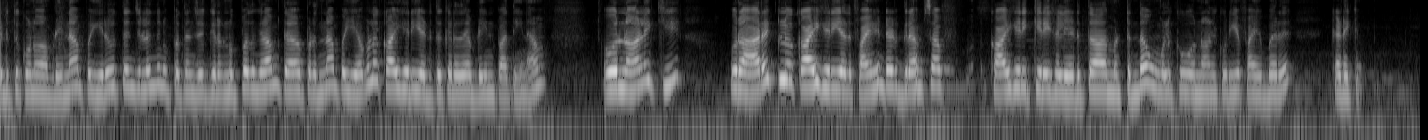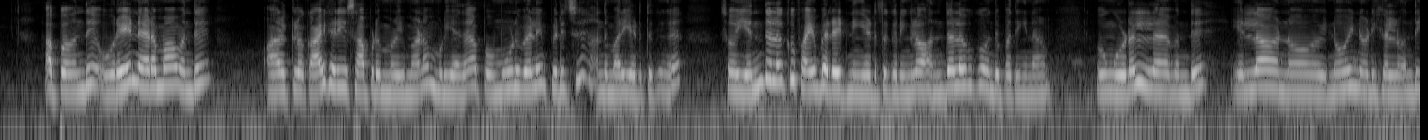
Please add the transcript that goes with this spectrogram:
எடுத்துக்கணும் அப்படின்னா இப்போ இருபத்தஞ்சிலேருந்து முப்பத்தஞ்சு கிரா முப்பது கிராம் தேவைப்படுதுன்னா அப்போ எவ்வளோ காய்கறி எடுத்துக்கிறது அப்படின்னு பார்த்தீங்கன்னா ஒரு நாளைக்கு ஒரு அரை கிலோ காய்கறி அது ஃபைவ் ஹண்ட்ரட் கிராம்ஸ் ஆஃப் காய்கறி கீரைகள் எடுத்தால் மட்டும்தான் உங்களுக்கு ஒரு நாளைக்குரிய ஃபைபர் கிடைக்கும். அப்போ வந்து ஒரே நேரமாக வந்து அரை கிலோ காய்கறி சாப்பிட முடியுமானா முடியாது. அப்போ மூணு வேலையும் பிரித்து அந்த மாதிரி எடுத்துக்கோங்க. ஸோ எந்தளவுக்கு ஃபைபர் ரேட் நீங்கள் எடுத்துக்கிறீங்களோ அந்த அளவுக்கு வந்து பார்த்திங்கன்னா உங்கள் உடலில் வந்து எல்லா நோய் நோய் நொடிகள் வந்து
